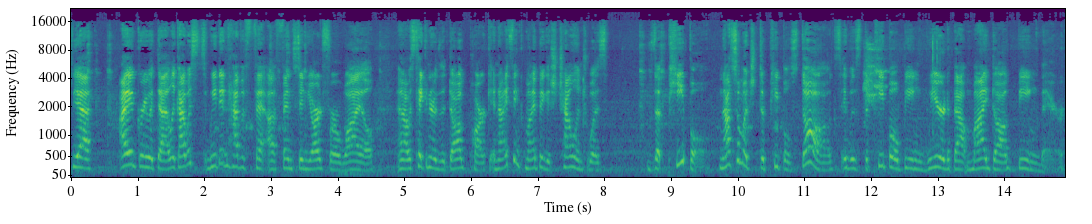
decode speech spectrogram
Yeah, I agree with that. Like I was, we didn't have a, fe- a fenced-in yard for a while, and I was taking her to the dog park, and I think my biggest challenge was the people. Not so much the people's dogs; it was the people being weird about my dog being there.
